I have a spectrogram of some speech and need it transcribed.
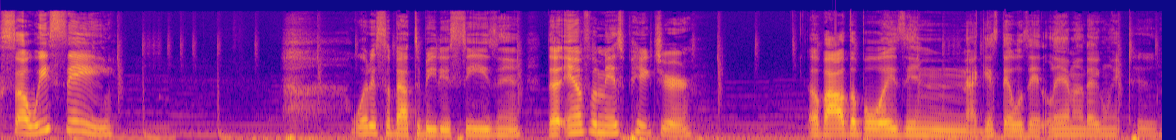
So we see what it's about to be this season. The infamous picture of all the boys in, I guess that was Atlanta they went to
